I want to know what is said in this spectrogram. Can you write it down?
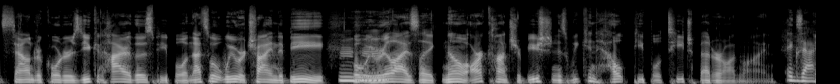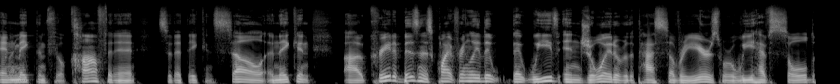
sound recorders. You can hire those people. And that's what we were trying to be. But we Mhm. realized, like, no, our contribution is we can help people teach better online. exactly and make them feel confident so that they can sell and they can uh, create a business, quite frankly, that, that we've enjoyed over the past several years where we have sold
